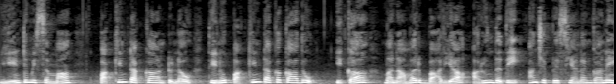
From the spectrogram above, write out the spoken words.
ఏంటి మిస్సమ్మ? పక్కింటక్క అంటున్నావు. తిను పక్కింటక్క కాదు. ఇక మన అమర్ భార్య అరుంధతి అని చెప్పేసి అనగానే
